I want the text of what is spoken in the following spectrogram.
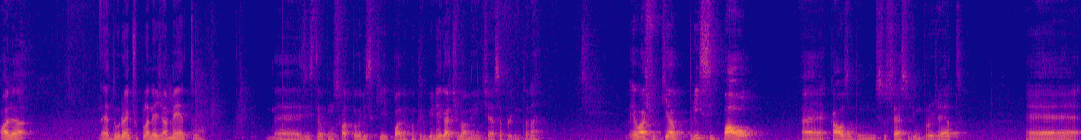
Olha, é, durante o planejamento, é, existem alguns fatores que podem contribuir negativamente a essa pergunta, né? Eu acho que a principal é, causa do insucesso de um projeto é,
